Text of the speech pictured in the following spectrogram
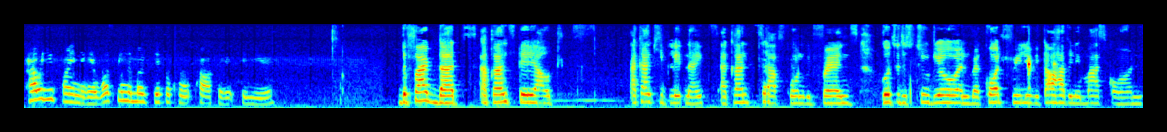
How are you finding it? What's been the most difficult part of it for you? The fact that I can't stay out, I can't keep late nights, I can't have fun with friends, go to the studio and record freely without having a mask on,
